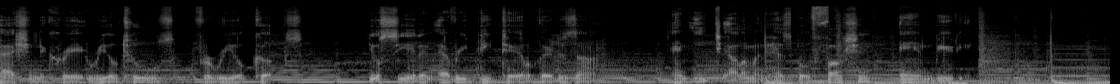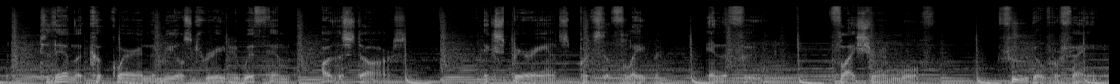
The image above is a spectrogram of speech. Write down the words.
passion to create real tools for real cooks. You'll see it in every detail of their design, and each element has both function and beauty. To them, the cookware and the meals created with them are the stars. Experience puts the flavor in the food. Fleischer and Wolf, food over fame.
